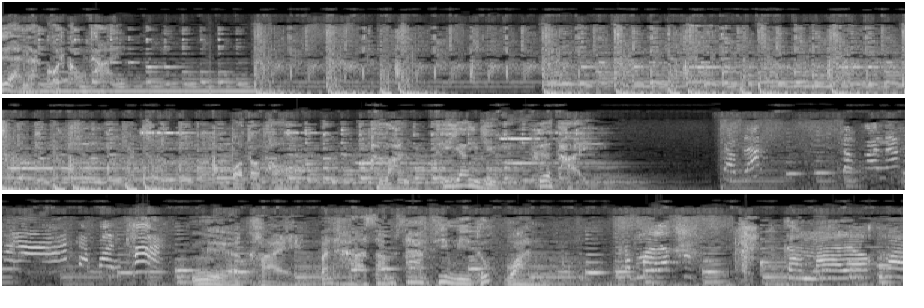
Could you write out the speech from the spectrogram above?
พื่ออนาคตของไทยปตทพลังที่ยั่งยืนเพื่อไทยจับละจับก่อนนะคะจับก่อนค่ะ เหงื่อใครปัญหาซ้ำซากที่มีทุกวัน กลับมาแล้วค่ะ กลับมาแล้วค่ะ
